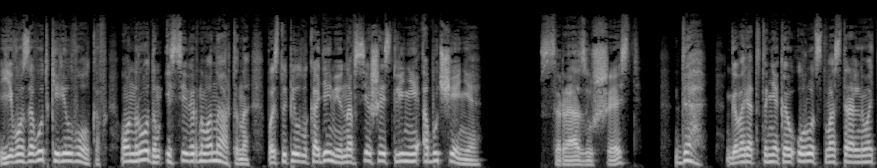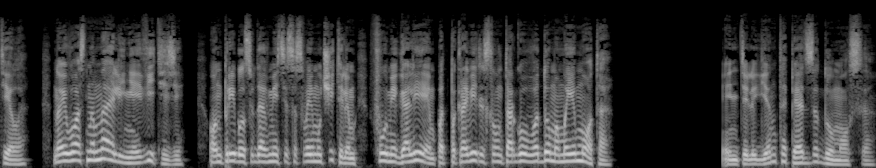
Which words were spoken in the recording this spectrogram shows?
Его зовут Кирилл Волков. Он родом из Северного Нартона, поступил в академию на все шесть линий обучения». «Сразу шесть?» «Да, говорят, это некое уродство астрального тела. Но его основная линия — Витязи. Он прибыл сюда вместе со своим учителем Фуми Галеем под покровительством торгового дома Маемота». Интеллигент опять задумался.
